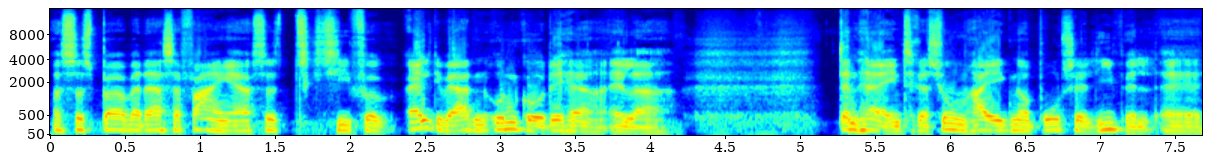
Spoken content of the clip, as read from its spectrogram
og så spørge, hvad deres erfaring er, og så sige, for alt i verden undgå det her, eller den her integration har I ikke noget at bruge til alligevel. Uh,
